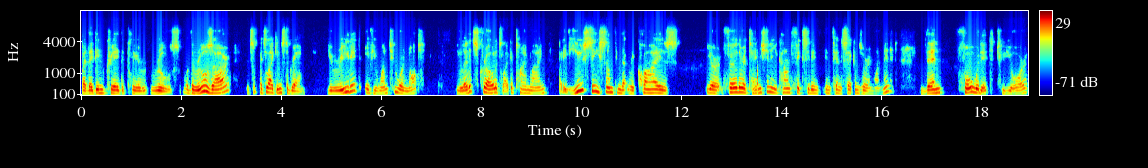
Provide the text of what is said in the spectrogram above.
but they didn't create the clear rules. What the rules are, it's, it's like Instagram. You read it if you want to or not. You let it scroll, it's like a timeline. But if you see something that requires your further attention and you can't fix it in, in 10 seconds or in one minute, then forward it to your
